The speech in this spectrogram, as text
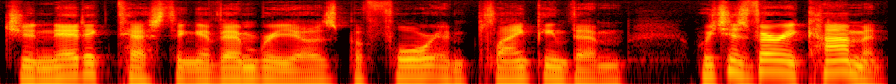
genetic testing of embryos before implanting them, which is very common?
